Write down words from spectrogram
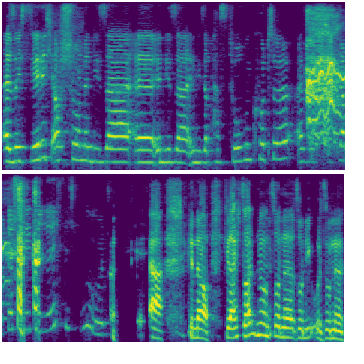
Also ich sehe dich auch schon in dieser, äh, in dieser, in dieser Pastorenkutte. Also ich glaube, das steht dir richtig gut. Ja, genau. Vielleicht sollten wir uns so eine, so, die, so, eine,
